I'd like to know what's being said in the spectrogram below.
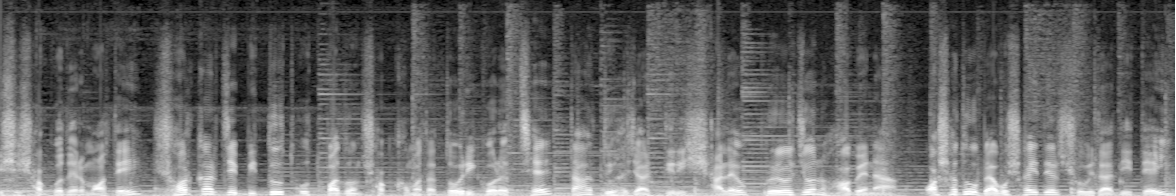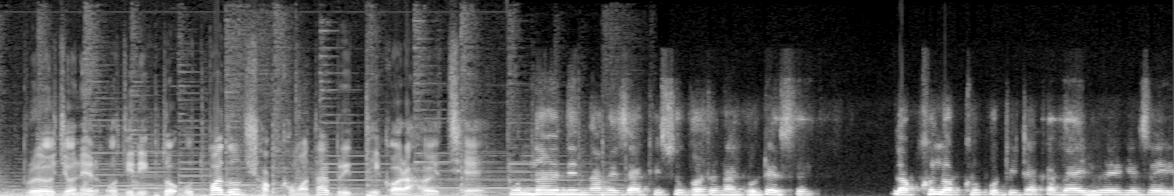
বিশেষজ্ঞদের মতে, সরকার যে বিদ্যুৎ উৎপাদন সক্ষমতা তৈরি করেছে, তা দুই সালেও প্রয়োজন হবে না। অসাধু ব্যবসায়ীদের সুবিধা দিতেই প্রয়োজনের অতিরিক্ত উৎপাদন সক্ষমতা বৃদ্ধি করা হয়েছে। উন্নয়নের নামে যা কিছু ঘটনা ঘটেছে, লক্ষ লক্ষ কোটি টাকা ব্যয় হয়ে গেছে এই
